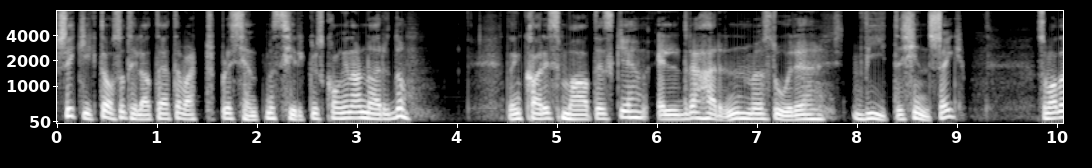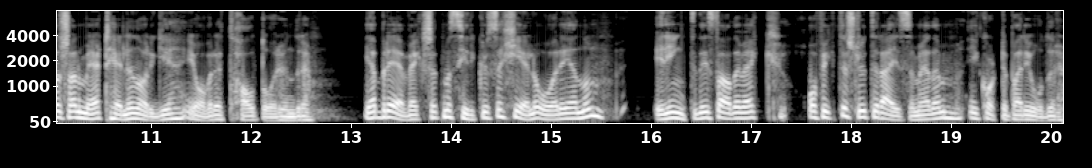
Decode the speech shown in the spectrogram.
Slik gikk det også til at jeg etter hvert ble kjent med sirkuskongen Arnardo, den karismatiske, eldre herren med store, hvite kinnskjegg, som hadde sjarmert hele Norge i over et halvt århundre. Jeg brevvekslet med sirkuset hele året igjennom, ringte de stadig vekk, og fikk til slutt reise med dem i korte perioder.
